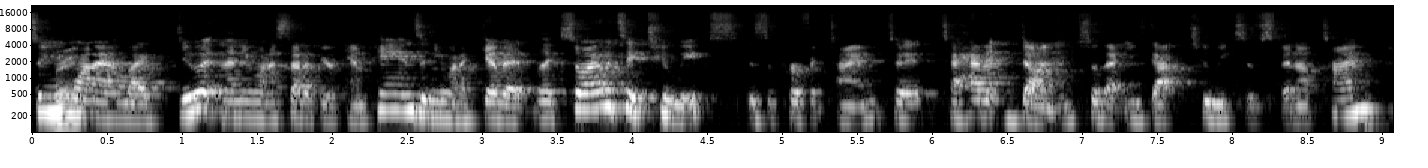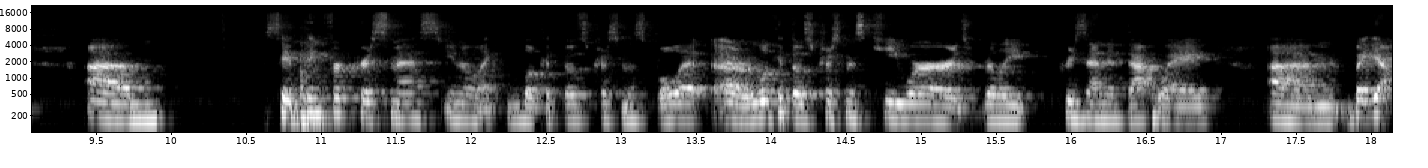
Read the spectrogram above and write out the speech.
So you Right. want to like do it, and then you want to set up your campaigns, and you want to give it like. So I would say two weeks is the perfect time to to have it done, so that you've got two weeks of spin up time. Um, same thing for Christmas. You know, like look at those Christmas bullet or look at those Christmas keywords. Really presented that way. Um, but yeah,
